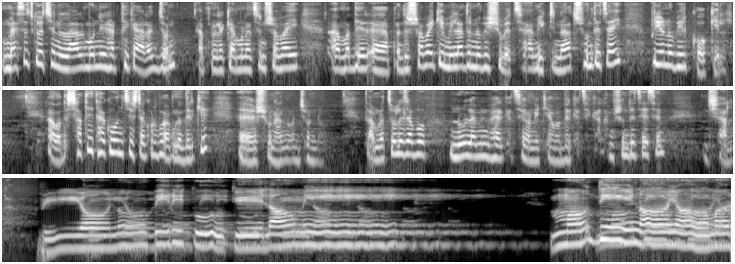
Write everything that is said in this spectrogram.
মেসেজ করেছেন লালমনিরহাট থেকে আরেকজন। আপনারা কেমন আছেন সবাই? আমাদের আপনাদের সবাইকে মিলাদুল নবীর শুভেচ্ছা। আমি একটি নাচ শুনতে চাই, প্রিয় নবীর কোকিল। আমাদের সাথেই থাকুন, চেষ্টা করব আপনাদেরকে শোনানোর জন্য। তো আমরা চলে যাব নুরুল আমিন ভাইয়ের কাছে, অনেকে আমাদের কাছে কালাম শুনতে চেয়েছেন ইনশাল্লাহ প্রিয় নবীর কুকিলামি মদিনায় আমার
